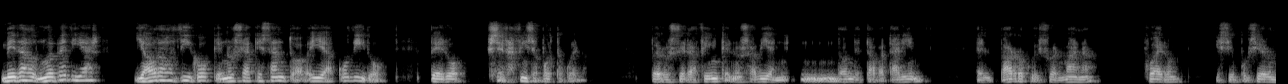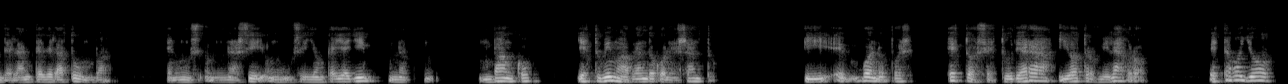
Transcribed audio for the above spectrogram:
me he dado nueve días y ahora os digo que no sé a qué santo había acudido, pero Serafín se ha puesto bueno. Pero Serafín, que no sabía dónde estaba Tarín, el párroco y su hermana fueron y se pusieron delante de la tumba, en un, un sillón que hay allí, un banco, y estuvimos hablando con el santo. Y eh, bueno, pues esto se estudiará y otros milagros. Estaba yo,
